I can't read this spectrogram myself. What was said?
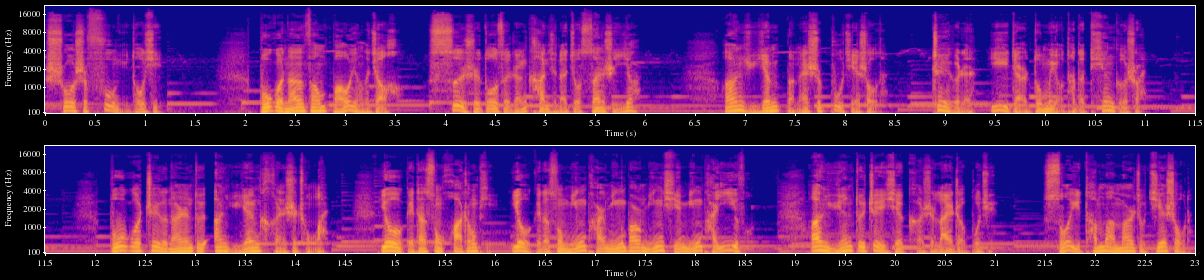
说是妇女都信。不过男方保养的较好。四十多岁人看起来就三十一二，安雨嫣本来是不接受的，这个人一点都没有她的天哥帅。不过这个男人对安雨嫣很是宠爱，又给她送化妆品，又给她送名牌名包、名鞋、名牌衣服，安雨嫣对这些可是来者不拒，所以她慢慢就接受了。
